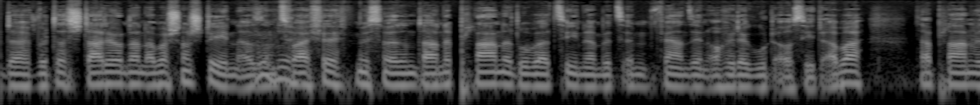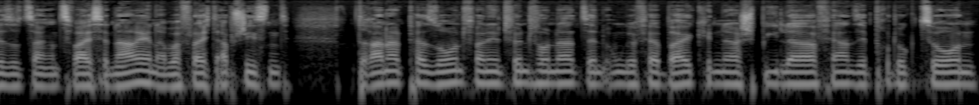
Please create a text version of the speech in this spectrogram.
da wird das Stadion dann aber schon stehen. Also im Ja. Zweifel müssen wir dann da eine Plane drüber ziehen, damit es im Fernsehen auch wieder gut aussieht. Aber da planen wir sozusagen zwei Szenarien, aber vielleicht abschließend 300 Personen von den 500 sind ungefähr Ballkinder, Spieler, Fernsehproduktion,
